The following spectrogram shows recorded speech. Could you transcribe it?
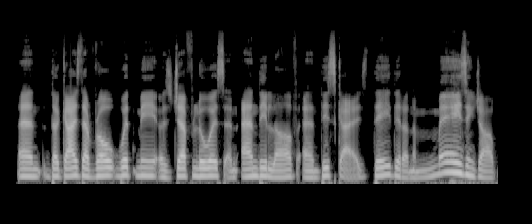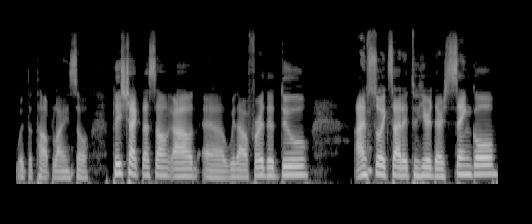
And the guys that wrote with me is jeff lewis and andy love and these guys they did an amazing job with the top line. So please check that song out. Uh, without further ado i'm so excited to hear their single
